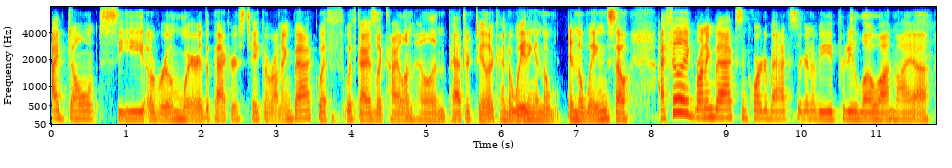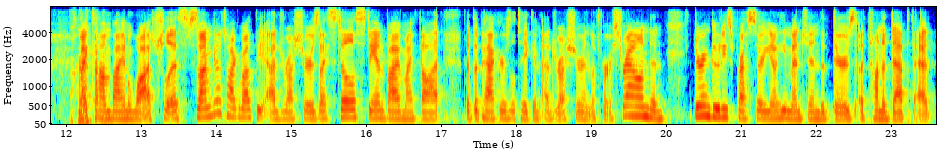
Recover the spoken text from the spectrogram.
I don't see a room where the Packers take a running back with with guys like Kylan Hill and Patrick Taylor kind of waiting in the in the wings. So I feel like running backs and quarterbacks are going to be pretty low on my uh, my combine watch list. So I'm going to talk about the edge rushers. I still stand by my thought that the Packers will take an edge rusher in the first round. And during Gutey's presser, you know, he mentioned that there's a ton of depth at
